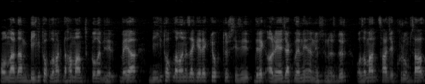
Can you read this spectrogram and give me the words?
onlardan bilgi toplamak daha mantıklı olabilir. Veya bilgi toplamanıza gerek yoktur. Sizi direkt arayacaklarına inanıyorsunuzdur. O zaman sadece kurumsal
